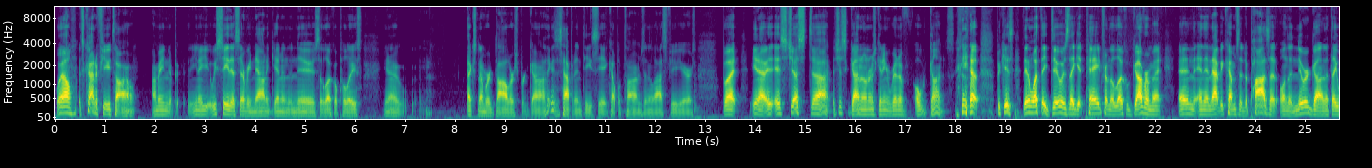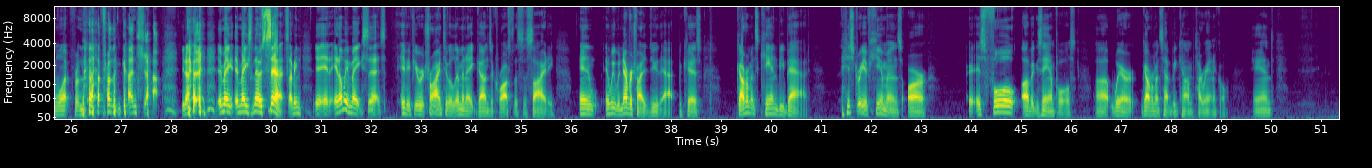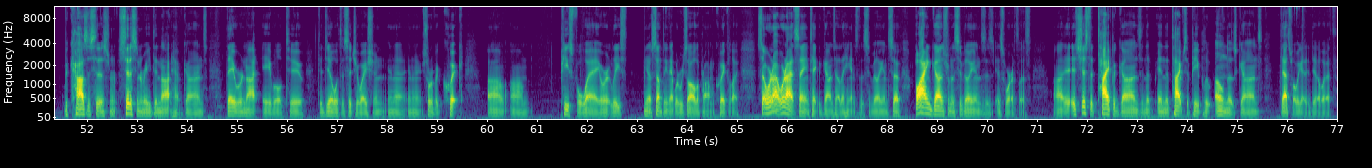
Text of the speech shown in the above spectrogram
Well, it's kind of futile. I mean, you know, we see this every now and again in the news. The local police, you know, X number of dollars per gun. I think this has happened in D.C. a couple times in the last few years. But you know, it, it's just uh, it's just gun owners getting rid of old guns. You know, because then what they do is they get paid from the local government, and and then that becomes a deposit on the newer gun that they want from the from the gun shop. You know, it makes it makes no sense. I mean, it, it only makes sense if, if you were trying to eliminate guns across the society, and and we would never try to do that because governments can be bad. History of humans are is full of examples uh, where governments have become tyrannical, and because the citizen, citizenry did not have guns, they were not able to to deal with the situation in a in a sort of a quick, uh, um, peaceful way, or at least you know something that would resolve the problem quickly. So we're not we're not saying take the guns out of the hands of the civilians. So buying guns from the civilians is, is worthless. Uh, it's just the type of guns and the and the types of people who own those guns. That's what we got to deal with.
